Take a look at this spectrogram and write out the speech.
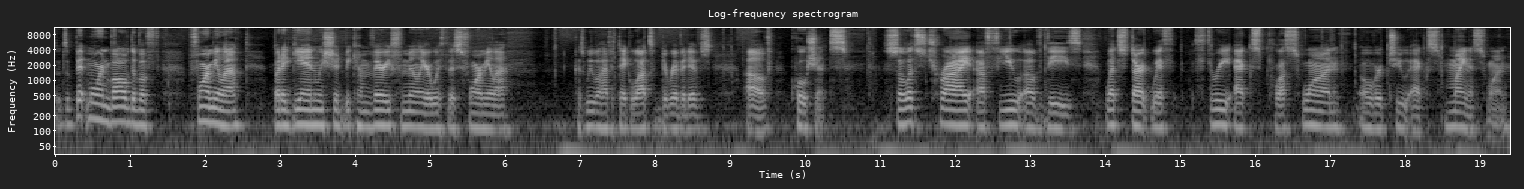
So it's a bit more involved of a formula. But again, we should become very familiar with this formula, because we will have to take lots of derivatives of quotients. So let's try a few of these. Let's start with 3x plus 1 over 2x minus 1.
